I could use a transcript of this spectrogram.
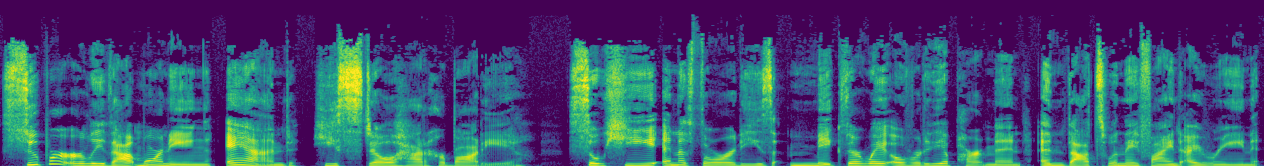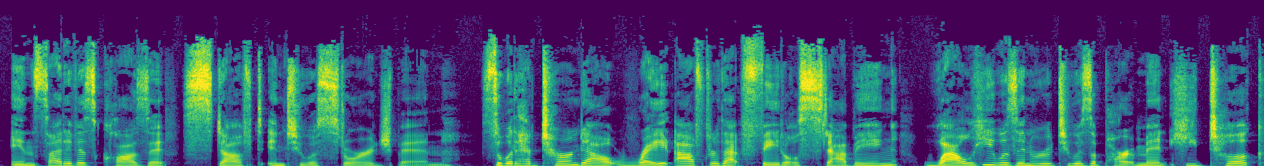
super early that morning and he still had her body. So he and authorities make their way over to the apartment, and that's when they find Irene inside of his closet, stuffed into a storage bin. So it had turned out right after that fatal stabbing, while he was en route to his apartment, he took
